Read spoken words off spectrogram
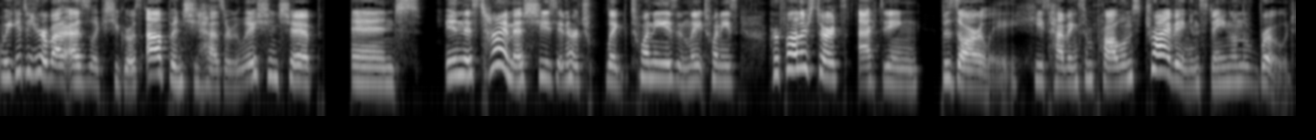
we get to hear about it as like she grows up and she has a relationship. And in this time, as she's in her like 20s and late 20s, her father starts acting bizarrely. He's having some problems driving and staying on the road.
